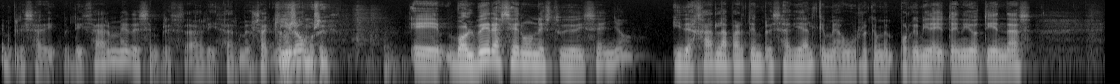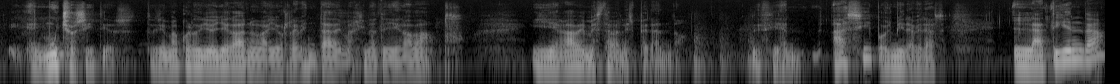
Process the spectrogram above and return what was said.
empresarializarme, desempresarializarme. O sea, quiero eh, volver a ser un estudio de diseño y dejar la parte empresarial que me aburre. Que porque mira, yo he tenido tiendas en muchos sitios. Entonces yo me acuerdo, yo llegaba a Nueva York reventada, imagínate, llegaba y llegaba y me estaban esperando. Decían, ah, sí, pues mira, verás, la tienda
